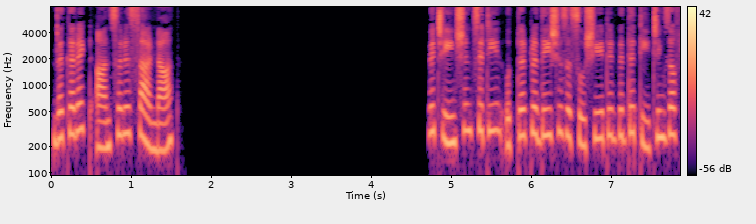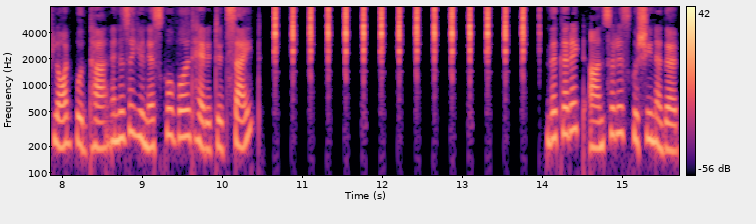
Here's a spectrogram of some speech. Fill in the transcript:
The correct answer is Sarnath. Which ancient city in Uttar Pradesh is associated with the teachings of Lord Buddha and is a UNESCO World Heritage Site? The correct answer is Kushinagar.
